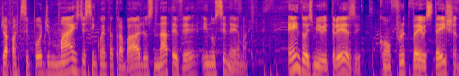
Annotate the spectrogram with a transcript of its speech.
já participou de mais de 50 trabalhos na TV e no cinema. Em 2013, com Fruitvale Station,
